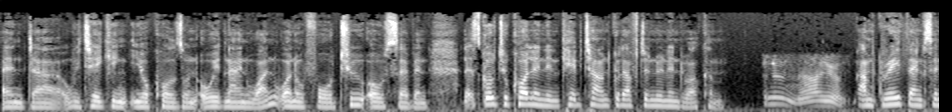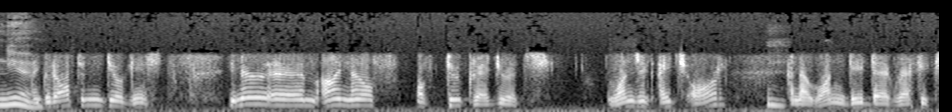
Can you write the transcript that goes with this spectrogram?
and uh, we're taking your calls on 0891 104 207. Let's go to Colin in Cape Town. Good afternoon and welcome. Good afternoon. How are you? I'm great, thanks, and you? And good afternoon to your guest. You know, um, I know of, of two graduates. One's in HR mm. and I one did uh, graphics.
